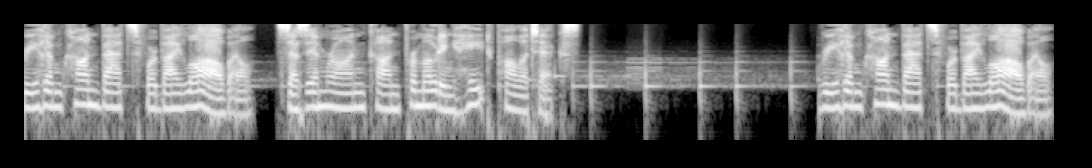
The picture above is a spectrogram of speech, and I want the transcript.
Reham Khan bats for Bilawal, says Imran Khan promoting hate politics. Reham Khan bats for Bilawal,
